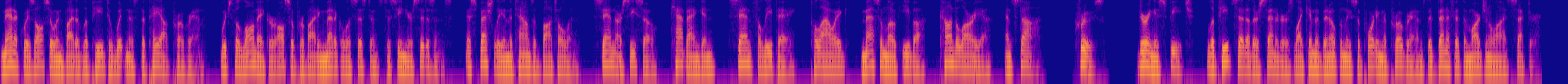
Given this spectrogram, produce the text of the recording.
Maniquiz also invited Lapid to witness the payout program, which the lawmaker also providing medical assistance to senior citizens, especially in the towns of Botolan, San Narciso, Cabangan, San Felipe, Palauig, Masinloc Iba, Candelaria, and Sta. Cruz. During his speech, Lapid said other senators like him have been openly supporting the programs that benefit the marginalized sector.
